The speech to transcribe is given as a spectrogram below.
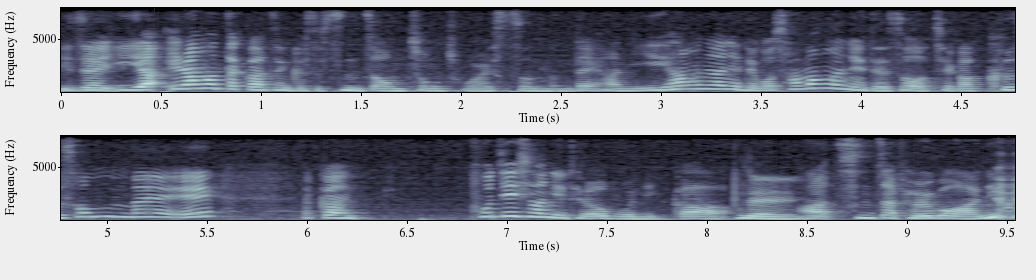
이제 2, 1학년 때까지는 그래서 진짜 엄청 좋아했었는데 한 2학년이 되고 3학년이 돼서 제가 그 선배의 약간 포지션이 되어 보니까 네. 아 진짜 별거 아니야.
